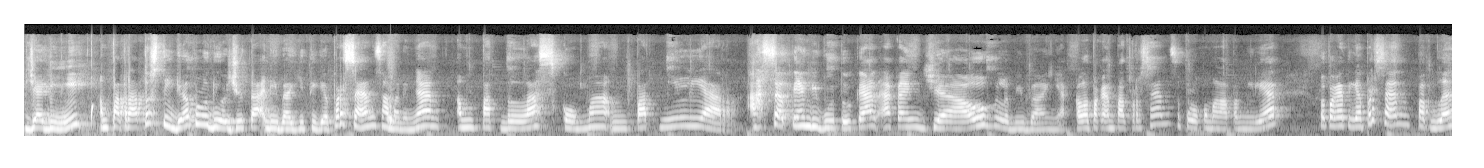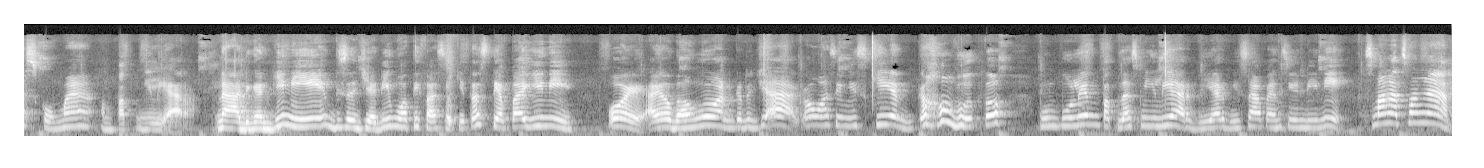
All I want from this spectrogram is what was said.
Jadi, 432 juta dibagi 3% sama dengan 14,4 miliar. Aset yang dibutuhkan akan jauh lebih banyak. Kalau pakai 4%, 10,8 miliar Lo pakai 3%, 14,4 miliar. Nah, dengan gini bisa jadi motivasi kita setiap pagi nih. Woi, ayo bangun, kerja, kau masih miskin, kau butuh ngumpulin 14 miliar biar bisa pensiun dini. Semangat, semangat!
